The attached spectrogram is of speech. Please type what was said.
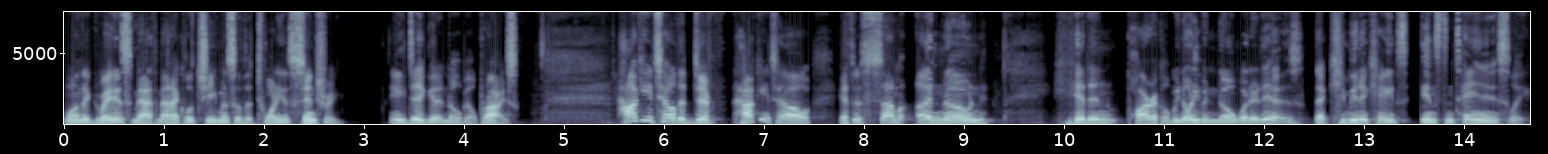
one of the greatest mathematical achievements of the 20th century. And he did get a Nobel Prize. How can you tell the diff- how can you tell if there's some unknown hidden particle, we don't even know what it is, that communicates instantaneously?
